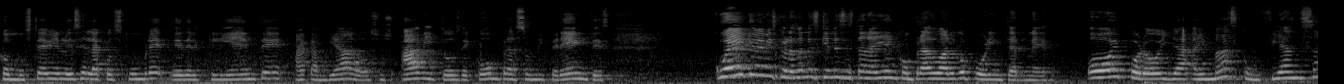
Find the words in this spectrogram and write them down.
como usted bien lo dice, la costumbre eh, del cliente ha cambiado, sus hábitos de compra son diferentes. Cuéntenme, mis corazones, quiénes están ahí han comprado algo por internet. Hoy por hoy ya hay más confianza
